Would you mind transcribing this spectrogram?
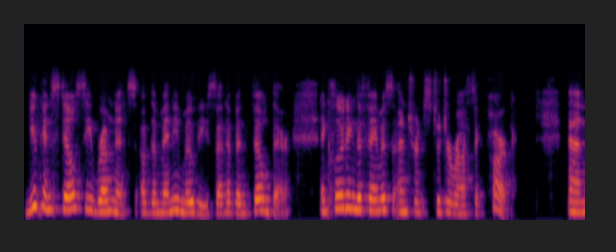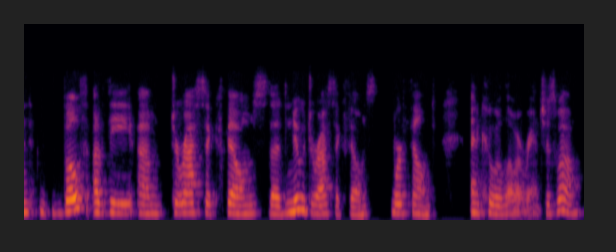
You can still see remnants of the many movies that have been filmed there, including the famous entrance to Jurassic Park. And both of the um, Jurassic films, the new Jurassic films, were filmed in Kualoa Ranch as well.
